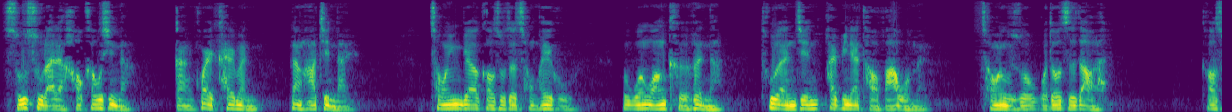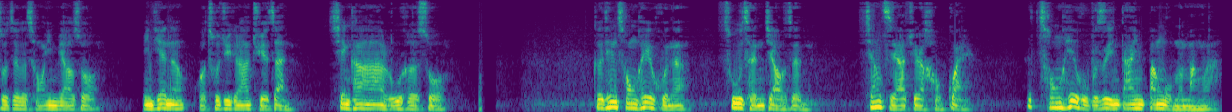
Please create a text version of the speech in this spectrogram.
叔叔来了，好高兴啊！赶快开门让他进来。崇应彪告诉这崇黑虎：“文王可恨呐，突然间派兵来讨伐我们。”崇黑虎说：“我都知道了。”告诉这个崇应彪说：“明天呢，我出去跟他决战，先看看他如何说。”隔天，崇黑虎呢出城叫阵。姜子牙觉得好怪，那崇黑虎不是已经答应帮我们忙了？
